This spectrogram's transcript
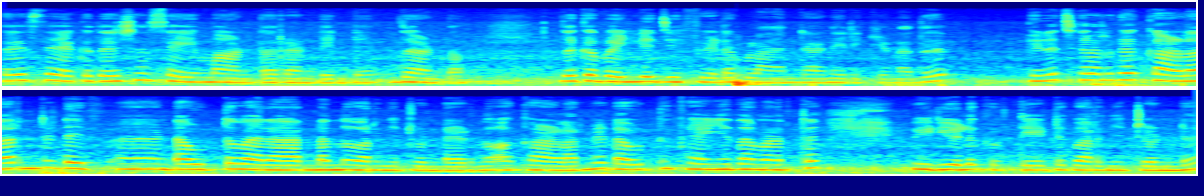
സൈസ് ഏകദേശം സെയിം ആണ് കേട്ടോ രണ്ടിന്റെ ഇത് കണ്ടോ? ഇതൊക്കെ വലിയ ജിഫിയുടെ പ്ലാന്റ് ആണ് ഇരിക്കുന്നത് പിന്നെ ചിലർക്ക് കളറിന്റെ ഡൗട്ട് വരാറുണ്ടെന്ന് പറഞ്ഞിട്ടുണ്ടായിരുന്നു. ആ കളറിന്റെ ഡൗട്ടും കഴിഞ്ഞ തവണത്തെ വീഡിയോയിൽ കൃത്യമായിട്ട് പറഞ്ഞിട്ടുണ്ട്.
